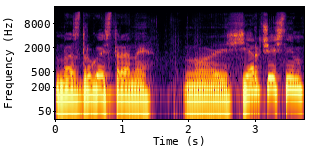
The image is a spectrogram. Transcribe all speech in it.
Но с другой стороны, ну и хер че с ним.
